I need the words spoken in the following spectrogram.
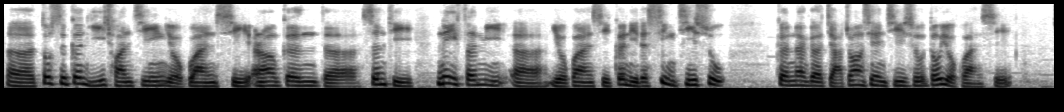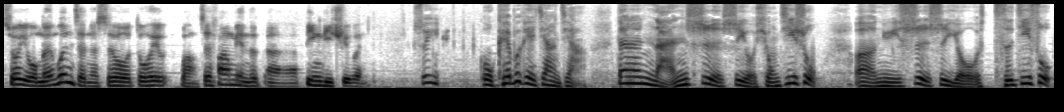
呃，都是跟遗传基因有关系，然后跟的身体内分泌呃有关系，跟你的性激素跟那个甲状腺激素都有关系。所以我们问诊的时候都会往这方面的呃病例去问。所以。我可不可以这样讲？当然，男士是有雄激素，呃，女士是有雌激素，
